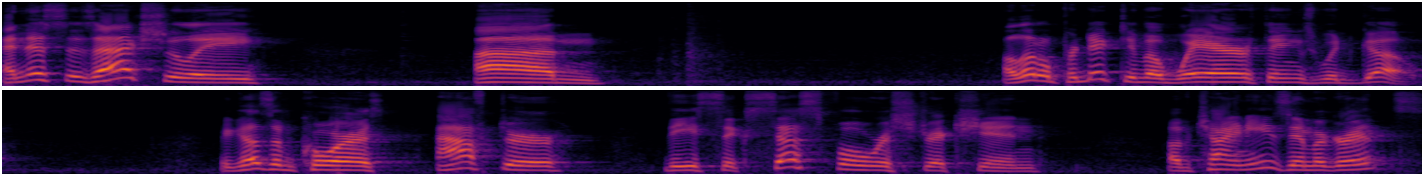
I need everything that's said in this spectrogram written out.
And this is actually um, a little predictive of where things would go. Because, of course, after the successful restriction of Chinese immigrants,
